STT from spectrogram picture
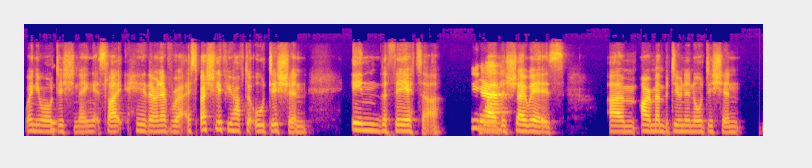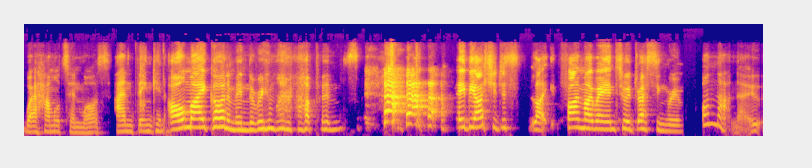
when you're mm. auditioning. It's like here there and everywhere especially if you have to audition in the theatre where yeah. the show is um i remember doing an audition where hamilton was and thinking oh my god i'm in the room where it happens. Maybe i should just like find my way into a dressing room. On that note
